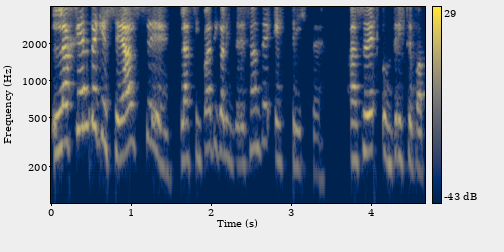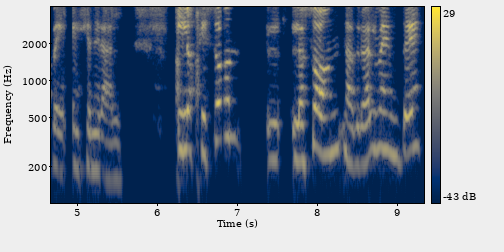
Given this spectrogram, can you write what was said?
La gente que se hace la simpática o la interesante es triste, hace un triste papel en general. Y los que son, lo son, naturalmente,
